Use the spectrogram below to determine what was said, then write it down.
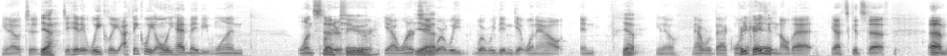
you know, to yeah. to hit it weekly. I think we only had maybe one one stutter one there, yeah, one or two where we where we didn't get one out, and yep, you know, now we're back one pretty crazy and all that. Yeah, it's good stuff. Um.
